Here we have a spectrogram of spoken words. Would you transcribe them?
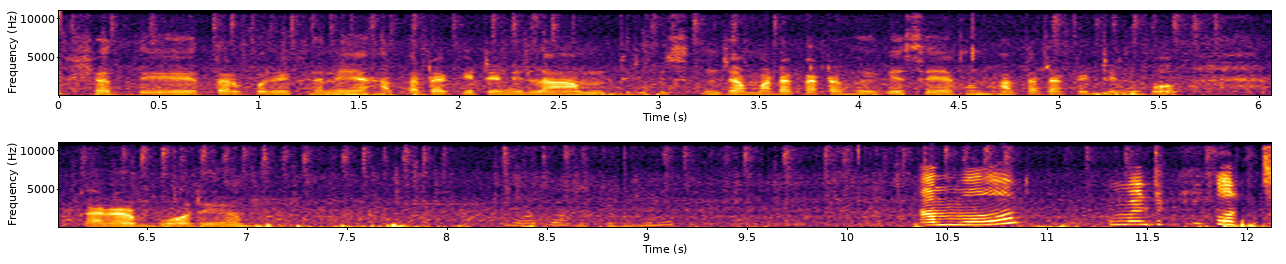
একসাথে, তারপরে এখানে হাতাটা কেটে নিলাম। থ্রি পিস জামাটা কাটা হয়ে গেছে, এখন হাতাটা কেটে নেব। কাটার পরে আম্মু, তুমি এটা কি করছ?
